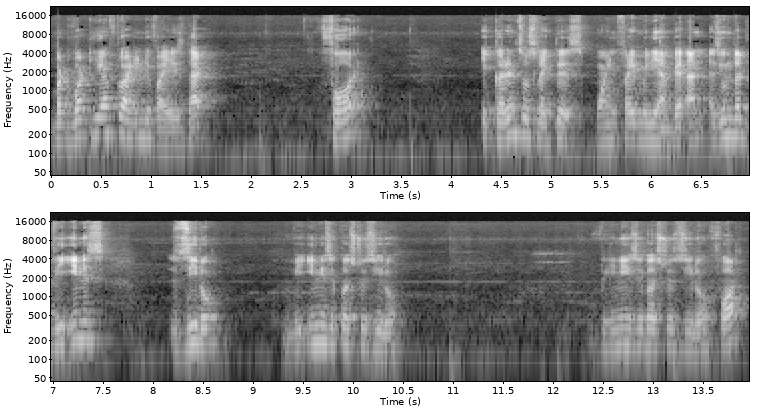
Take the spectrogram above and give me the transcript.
but what you have to identify is that for a current source like this 0.5 milliampere and assume that v in is 0 v in is equals to 0 v in is equals to 0 for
